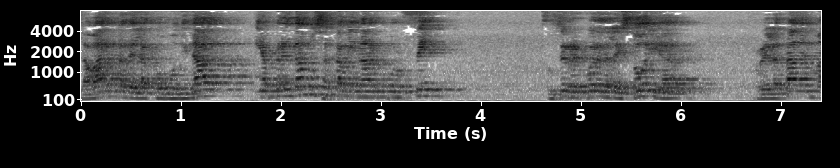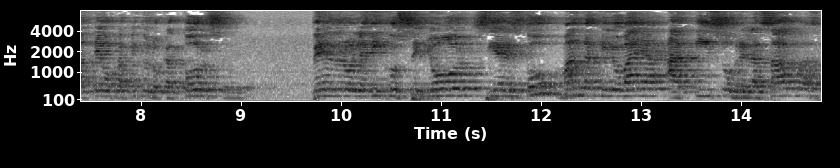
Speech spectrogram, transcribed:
la barca de la comodidad y aprendamos a caminar por fe. Usted recuerda la historia relatada en Mateo capítulo 14, Pedro le dijo, Señor, si eres tú, manda que yo vaya a ti sobre las aguas.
